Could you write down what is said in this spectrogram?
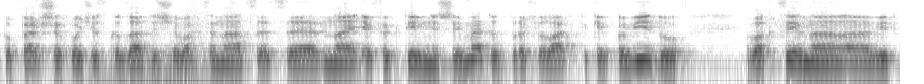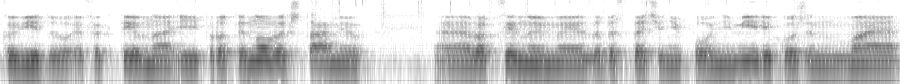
По-перше, хочу сказати, що вакцинація це найефективніший метод профілактики ковіду. Вакцина е, від ковіду ефективна і проти нових штамів. Е, Вакциною ми забезпечені в повній мірі. Кожен має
